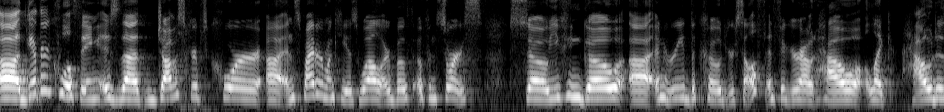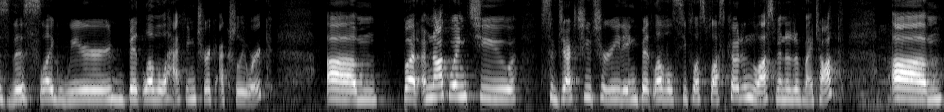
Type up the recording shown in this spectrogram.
uh, the other cool thing is that JavaScript core uh, and SpiderMonkey as well are both open source. So you can go uh, and read the code yourself and figure out how, like, how does this like weird bit level hacking trick actually work. Um, but I'm not going to subject you to reading bit level C++ code in the last minute of my talk. Um,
